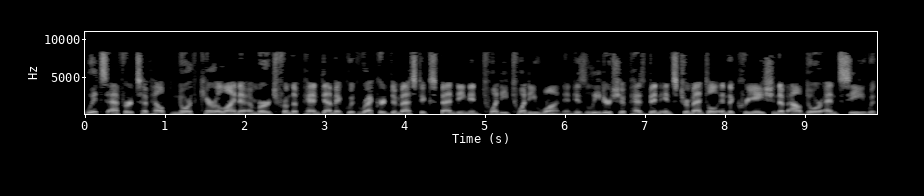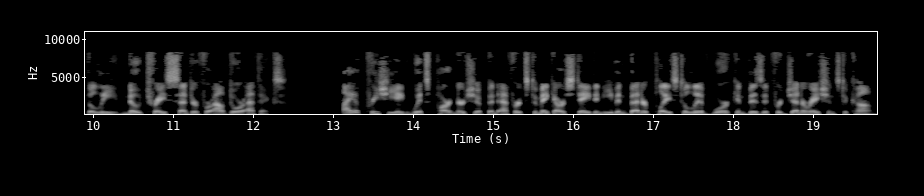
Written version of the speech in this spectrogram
Wit's efforts have helped North Carolina emerge from the pandemic with record domestic spending in 2021 and his leadership has been instrumental in the creation of Outdoor NC with the Leave No Trace Center for Outdoor Ethics. I appreciate Wit's partnership and efforts to make our state an even better place to live, work and visit for generations to come.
